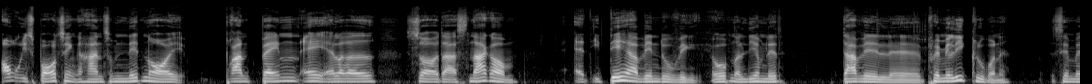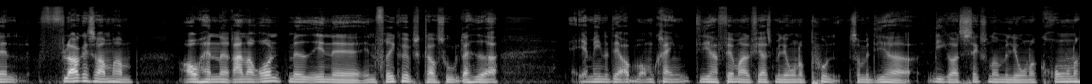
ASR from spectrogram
Og i Sporting har han som 19-årig brændt banen af allerede, så der er snak om, at i det her vindue, vi åbner lige om lidt, der vil øh, Premier League-klubberne simpelthen flokkes om ham, og han render rundt med en, øh, en frikøbsklausul, der hedder, jeg mener det er op omkring de her 75 millioner pund, som er de her lige godt 600 millioner kroner,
